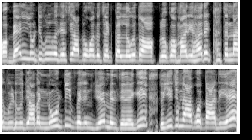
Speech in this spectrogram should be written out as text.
और बेल नोटिफिकेशन जैसे आप लोग ऑल पे सेट कर लोगे तो आप लोग को हमारी हर एक खतरनाक वीडियो जो है नोटिफिकेशन जो है मिलती रहेगी। तो ये जो मैं आपको बता दी है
